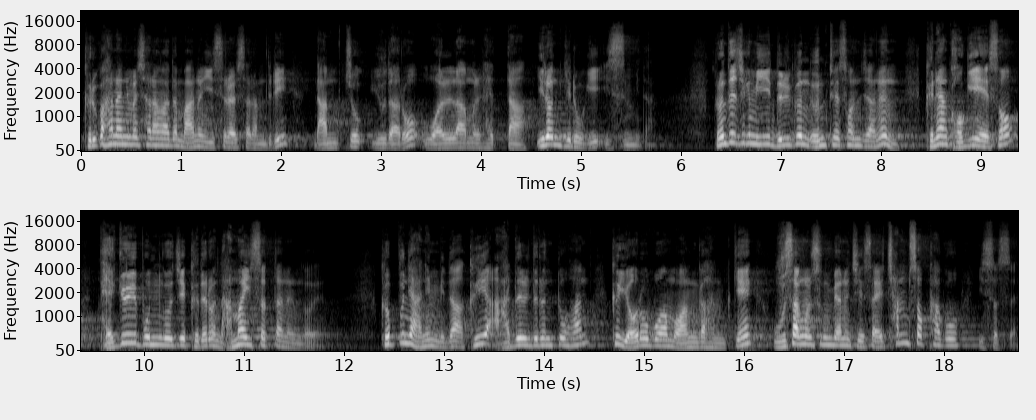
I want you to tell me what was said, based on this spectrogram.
그리고 하나님을 사랑하던 많은 이스라엘 사람들이 남쪽 유다로 월남을 했다 이런 기록이 있습니다. 그런데 지금 이 늙은 은퇴 선자는 그냥 거기에서 배교의 본거지에 그대로 남아 있었다는 거예요. 그것뿐이 아닙니다. 그의 아들들은 또한 그 여로보암 왕과 함께 우상을 숭배하는 제사에 참석하고 있었어요.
